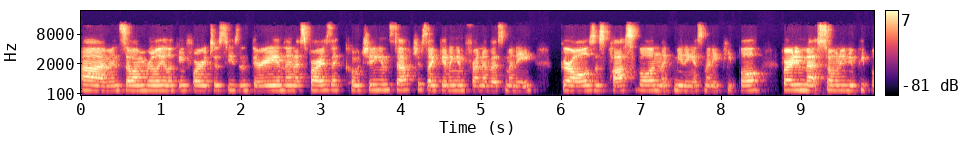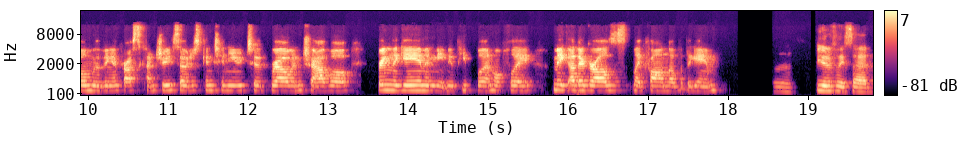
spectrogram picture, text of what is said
Um, and so I'm really looking forward to season three. And then as far as like coaching and stuff, just like getting in front of as many girls as possible and like meeting as many people. I've already met so many new people moving across country. So just continue to grow and travel, bring the game and meet new people and hopefully make other girls like fall in love with the game. Mm, beautifully said.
